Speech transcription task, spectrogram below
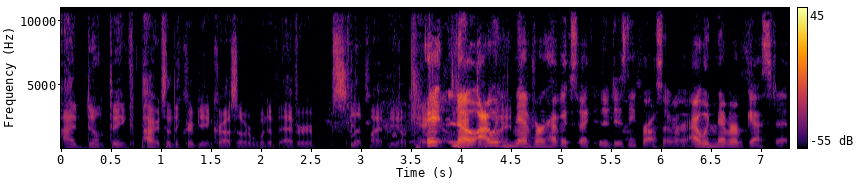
I don't think Pirates of the Caribbean crossover would have ever slipped my you know. It, no, I would never have expected a Disney crossover. I would never have guessed it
